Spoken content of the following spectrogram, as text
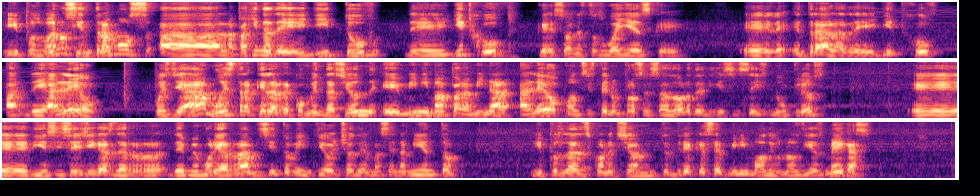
Y pues bueno, si entramos a la página de YouTube, de GitHub, que son estos güeyes que eh, entra a la de GitHub de Aleo, pues ya muestra que la recomendación eh, mínima para minar Aleo consiste en un procesador de 16 núcleos, 16 eh, GB de, memoria RAM, 128 de almacenamiento y pues la desconexión tendría que ser mínimo de unos 10 megas.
